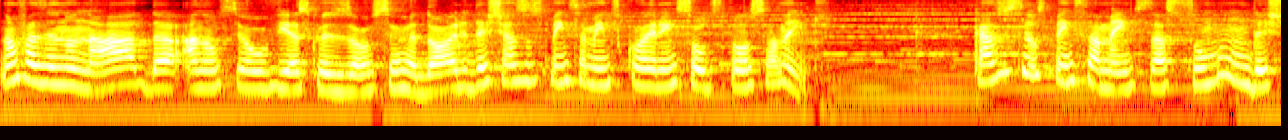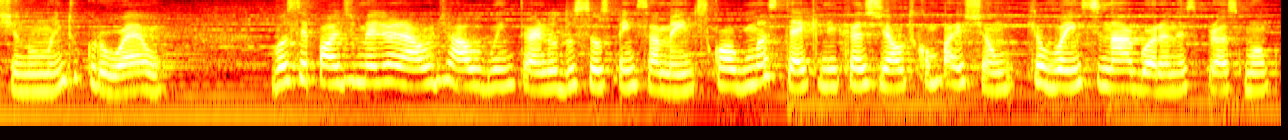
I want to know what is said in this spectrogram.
não fazendo nada a não ser ouvir as coisas ao seu redor e deixar seus pensamentos correrem soltos pela sua mente. Caso seus pensamentos assumam um destino muito cruel, você pode melhorar o diálogo interno dos seus pensamentos com algumas técnicas de autocompaixão que eu vou ensinar agora nesse próximo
